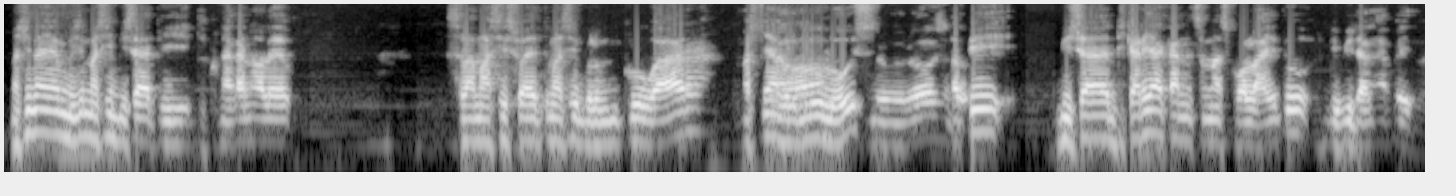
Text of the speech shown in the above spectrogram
Maksudnya yang masih bisa di- digunakan oleh selama siswa itu masih belum keluar, maksudnya belum Oh, lulus, lulus untuk- tapi bisa dikaryakan sama sekolah itu di bidang apa itu?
